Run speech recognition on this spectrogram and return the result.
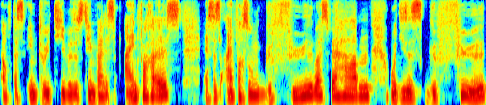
auf das intuitive System, weil es einfacher ist. Es ist einfach so ein Gefühl, was wir haben. Und dieses Gefühl,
